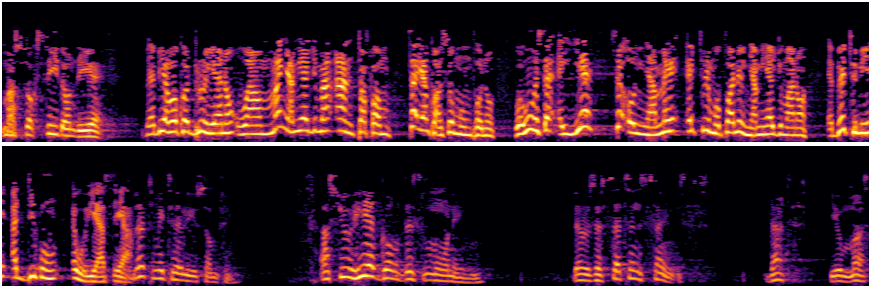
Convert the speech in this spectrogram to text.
must succeed on the earth. baabi a wɔkɔduruiɛ no wɔamma nyame adwuma antɔ fam sɛ yɛ nkɔso mu mpo no wɔhu sɛ ɛyɛ sɛ onyame atirimpɔ ne onyame adwuma no ɛbɛtumi adi ho wɔ wiase a Let me tell you something. As you hear God this morning, there is a certain sense that you must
